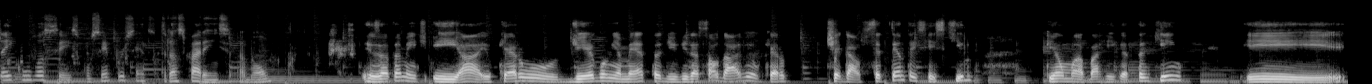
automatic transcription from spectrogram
aí com vocês, com 100% de transparência, tá bom? Exatamente. E, ah, eu quero, Diego, minha meta de vida saudável, eu quero chegar aos 76 quilos, ter uma barriga tanquinho, e,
